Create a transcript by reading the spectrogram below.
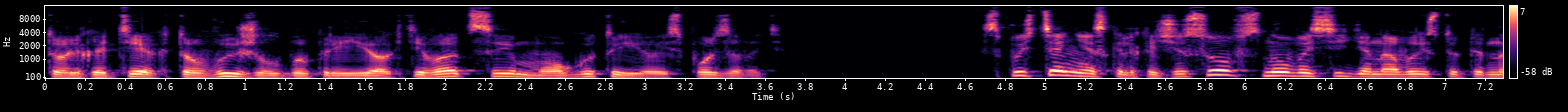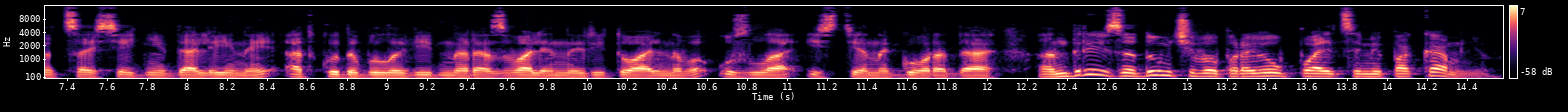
Только те, кто выжил бы при ее активации, могут ее использовать. Спустя несколько часов, снова сидя на выступе над соседней долиной, откуда было видно развалины ритуального узла и стены города, Андрей задумчиво провел пальцами по камню.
